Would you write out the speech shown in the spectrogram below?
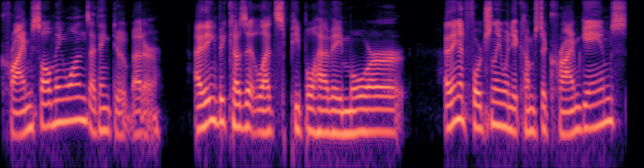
crime solving ones, I think do it better. I think because it lets people have a more I think unfortunately when it comes to crime games,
